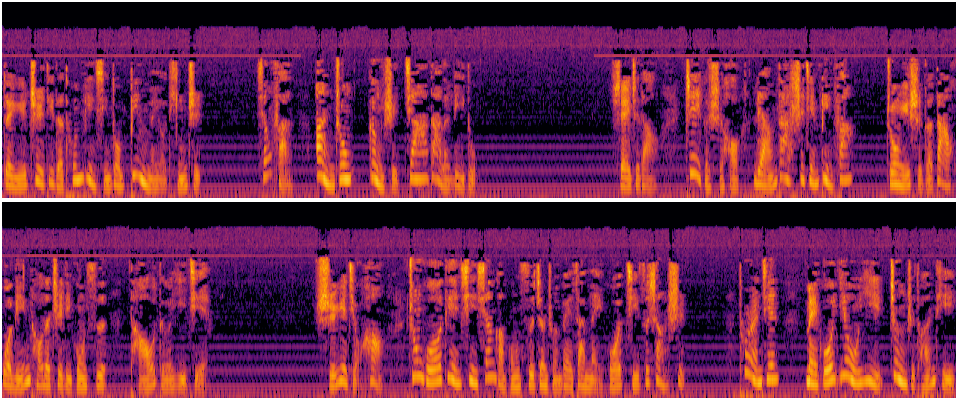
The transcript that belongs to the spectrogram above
对于置地的吞并行动并没有停止，相反。暗中更是加大了力度。谁知道这个时候两大事件并发，终于使得大祸临头的置地公司逃得一劫。十月九号，中国电信香港公司正准备在美国集资上市，突然间，美国右翼政治团体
